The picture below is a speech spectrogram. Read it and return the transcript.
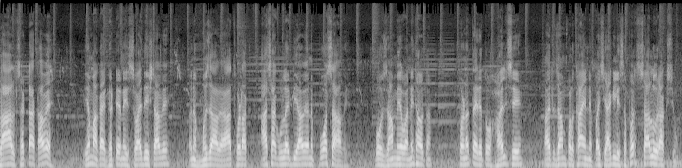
લાલ ચટાક આવે, એમાં કાંઈ ઘટે નહીં, સ્વાદિષ્ટ આવે અને મજા આવે. આ થોડાક આશા ગુલાબી આવે અને પોસા આવે. બહુ જામે એવા નથી આવતા. પણ અત્યારે તો હાલ છે. આ જામફળ ખાઈને પછી આગલી સફર ચાલુ રાખશું.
